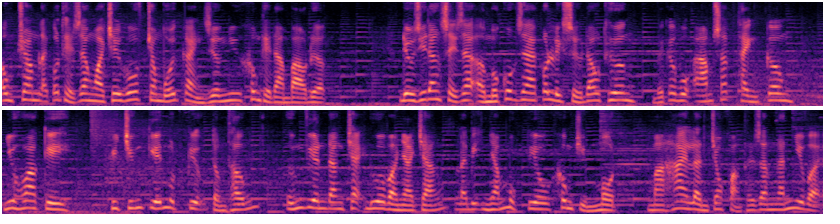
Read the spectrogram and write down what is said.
ông Trump lại có thể ra ngoài chơi golf trong bối cảnh dường như không thể đảm bảo được? Điều gì đang xảy ra ở một quốc gia có lịch sử đau thương với các vụ ám sát thành công như Hoa Kỳ khi chứng kiến một cựu tổng thống, ứng viên đang chạy đua vào Nhà Trắng lại bị nhắm mục tiêu không chỉ một mà hai lần trong khoảng thời gian ngắn như vậy.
